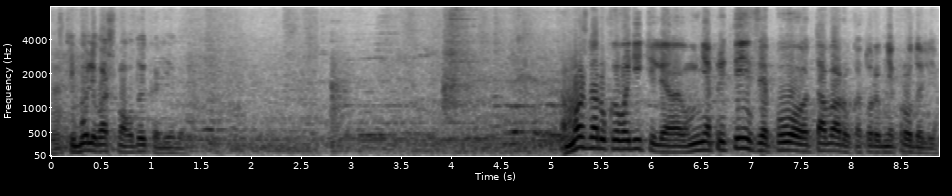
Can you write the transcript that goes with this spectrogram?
Да? Тем более ваш молодой коллега. А можно руководителя? У меня претензия по товару, который мне продали.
